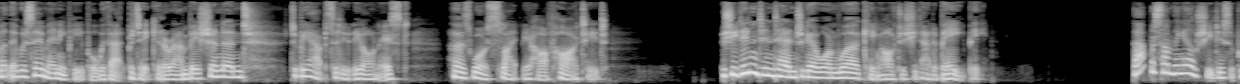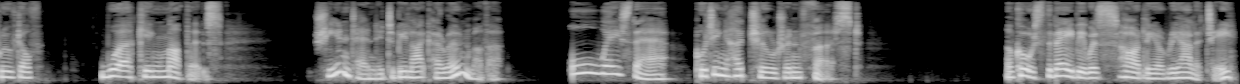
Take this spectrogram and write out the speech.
but there were so many people with that particular ambition, and, to be absolutely honest, Hers was slightly half hearted. She didn't intend to go on working after she'd had a baby. That was something else she disapproved of working mothers. She intended to be like her own mother, always there, putting her children first. Of course, the baby was hardly a reality.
